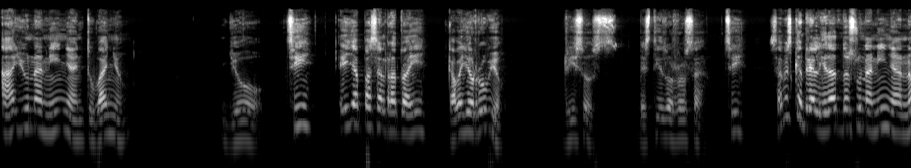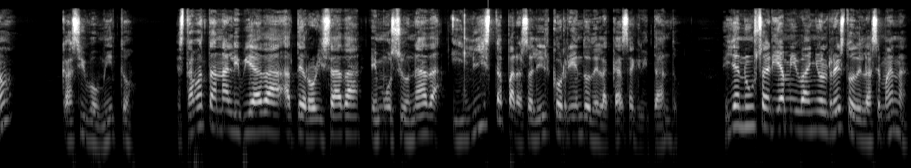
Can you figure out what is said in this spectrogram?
¿hay una niña en tu baño? Yo, sí, ella pasa el rato ahí, cabello rubio, rizos, vestido rosa, sí. ¿Sabes que en realidad no es una niña, no? Casi vomito. Estaba tan aliviada, aterrorizada, emocionada y lista para salir corriendo de la casa gritando. Ella no usaría mi baño el resto de la semana,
